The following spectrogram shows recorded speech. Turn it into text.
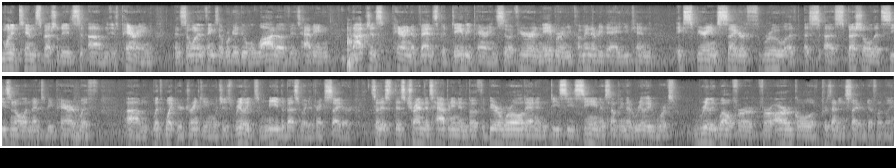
one of Tim's specialties um, is pairing. And so one of the things that we're going to do a lot of is having not just pairing events, but daily pairings. So if you're a neighbor and you come in every day, you can experience cider through a special that's seasonal and meant to be paired with um, with what you're drinking, which is really to me the best way to drink cider. So this this trend that's happening in both the beer world and in DC's scene is something that really works really well for for our goal of presenting cider differently.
